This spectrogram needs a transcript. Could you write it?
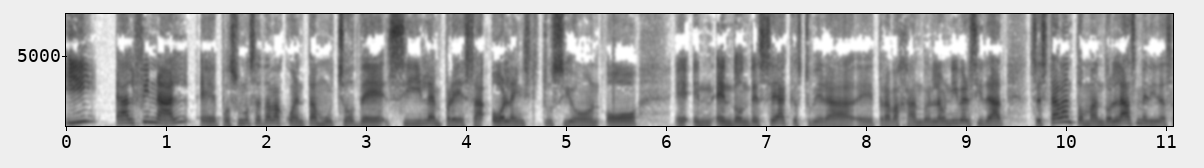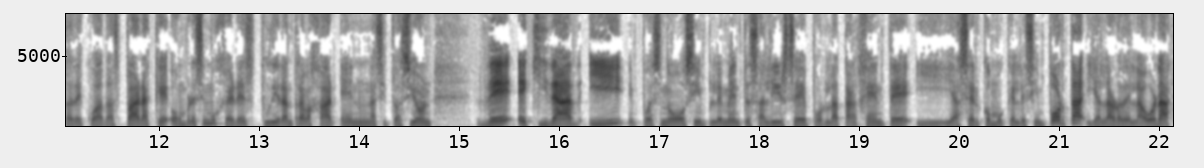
Y al final, eh, pues uno se daba cuenta mucho de si la empresa o la institución o eh, en, en donde sea que estuviera eh, trabajando en la universidad, se estaban tomando las medidas adecuadas para que hombres y mujeres pudieran trabajar en una situación de equidad y pues no simplemente salirse por la tangente y, hacer como que les importa y a la hora de la hora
